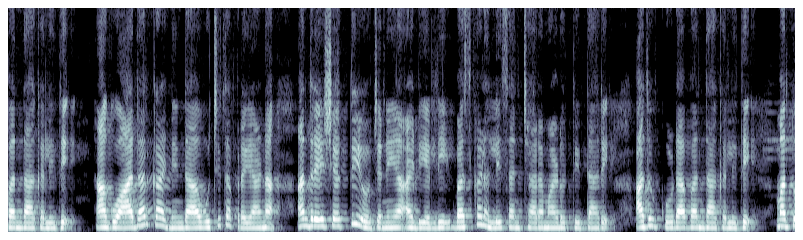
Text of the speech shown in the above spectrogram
ಬಂದಾಗಲಿದೆ. ಹಾಗೂ ಆಧಾರ್ ಕಾರ್ಡ್ನಿಂದ ಉಚಿತ ಪ್ರಯಾಣ, ಅಂದರೆ ಶಕ್ತಿ ಯೋಜನೆಯ ಅಡಿಯಲ್ಲಿ ಬಸ್ಗಳಲ್ಲಿ ಸಂಚಾರ ಮಾಡುತ್ತಿದ್ದಾರೆ. ಅದು ಕೂಡ ಬಂದಾಗಲಿದೆ. ಮತ್ತು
